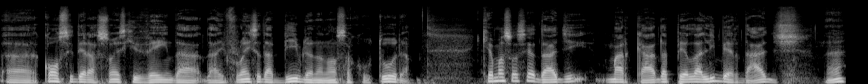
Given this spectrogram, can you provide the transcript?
uh, considerações que vêm da, da influência da Bíblia na nossa cultura, que é uma sociedade marcada pela liberdade, né?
